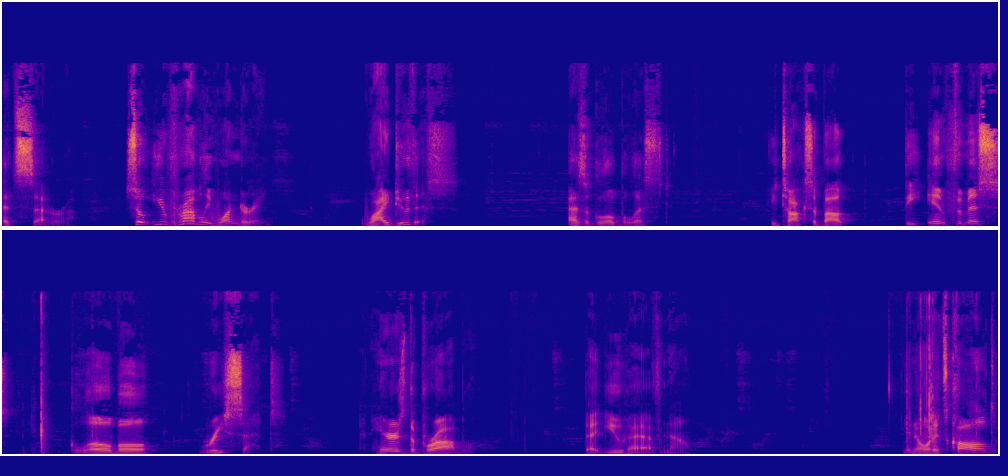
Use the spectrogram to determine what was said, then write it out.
etc. So you're probably wondering why do this? As a globalist, he talks about the infamous global reset. And here's the problem that you have now. You know what it's called?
